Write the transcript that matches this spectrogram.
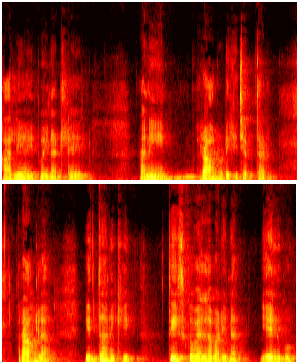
ఖాళీ అయిపోయినట్లే అని రాహులుడికి చెప్తాడు. రాహుల యుద్ధానికి తీసుకువెళ్ళబడిన ఏనుగు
